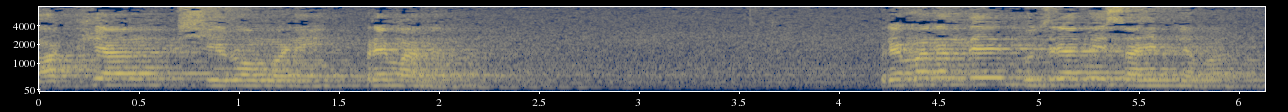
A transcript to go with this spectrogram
આખ્યાન શિરોમણી પ્રેમાનંદ પ્રેમાનંદે ગુજરાતી સાહિત્યમાં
